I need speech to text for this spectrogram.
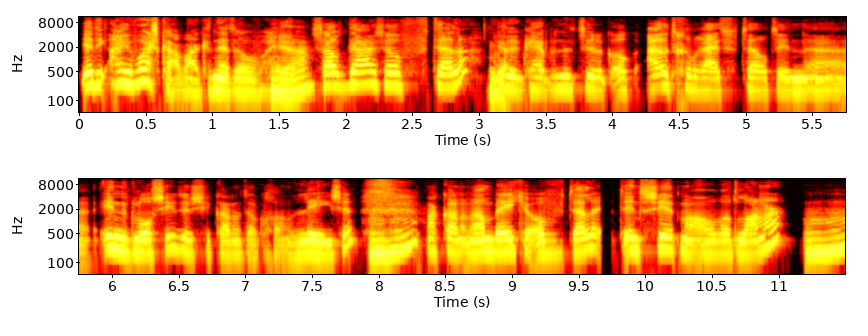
Ja, die ayahuasca waar ik het net over heb. Ja. Zal ik daar eens over vertellen? Ja. Ik heb het natuurlijk ook uitgebreid verteld in, eh, in de glossy. Dus je kan het ook gewoon lezen. Mhm, Maar ik kan er wel een beetje over vertellen. Het interesseert me al wat langer. mhm.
